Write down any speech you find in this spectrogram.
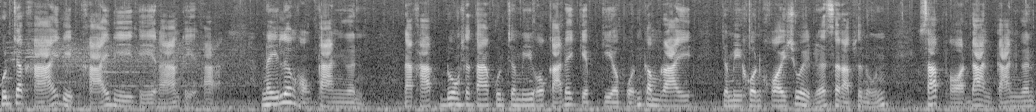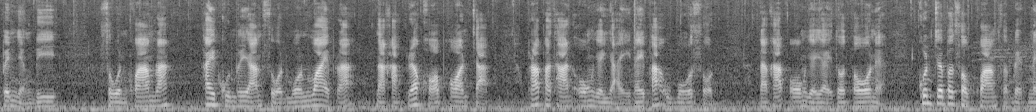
คุณจะขายดิบขายดีเทน้ำเทท่า ในเรื่องของการเงินนะครับ ดวงชะตาคุณจะมีโอกาสได้เก็บเกี่ยวผลกำไร จะมีคนคอยช่วยเหลือสนับสนุนซัพพอร์ตด้านการเงินเป็นอย่างดี ส่วนความรัก ให้คุณพยายามสวดมนต์ไหว้พระนะครับ แล้วขอพรจากพระประธานองค์ใหญ่ ๆ ในพระอุโบสถนะครับ องค์ใหญ่ๆโตๆเนี่ยคุณจะประสบความสำเร็จใน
